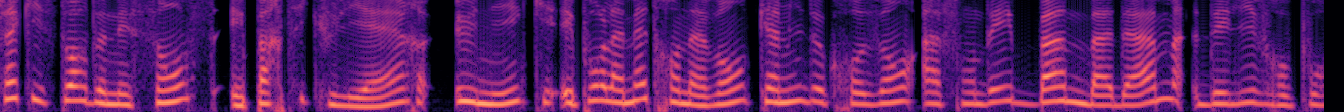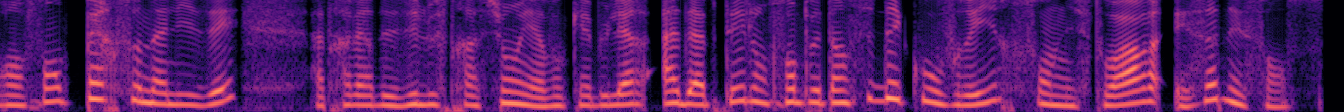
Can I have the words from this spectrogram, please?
Chaque histoire de naissance est particulière, unique, et pour la mettre en avant, Camille de Crozan a fondé Bam Badam, des livres pour enfants personnalisés. À travers des illustrations et un vocabulaire adapté, l'enfant peut ainsi découvrir son histoire et sa naissance.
